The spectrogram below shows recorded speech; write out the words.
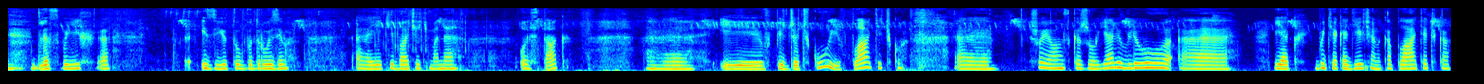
для своїх е, із Ютубу друзів, е, які бачать мене ось так. Е, І в піджачку, і в платічку. Що я вам скажу? Я люблю, як будь-яка дівчинка, платячка,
